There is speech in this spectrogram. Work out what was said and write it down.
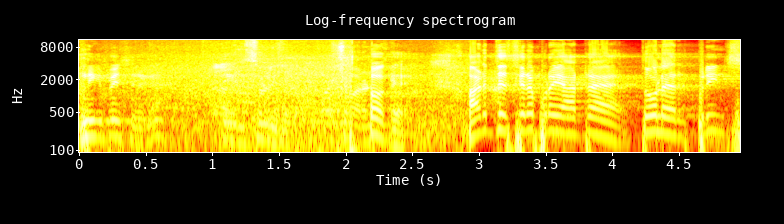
நீங்கள் பேசுகிறீங்க ஓகே. அடுத்து சிறப்புரை ஆற்ற தோழர் பிரின்ஸ்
